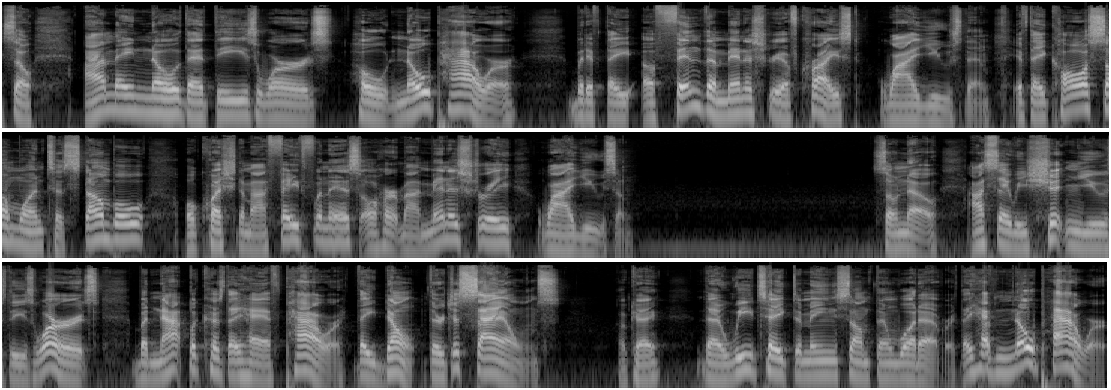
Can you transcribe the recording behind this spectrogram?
So I may know that these words hold no power, but if they offend the ministry of Christ, why use them? If they cause someone to stumble or question my faithfulness or hurt my ministry, why use them? So, no, I say we shouldn't use these words, but not because they have power. They don't. They're just sounds, okay, that we take to mean something, whatever. They have no power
